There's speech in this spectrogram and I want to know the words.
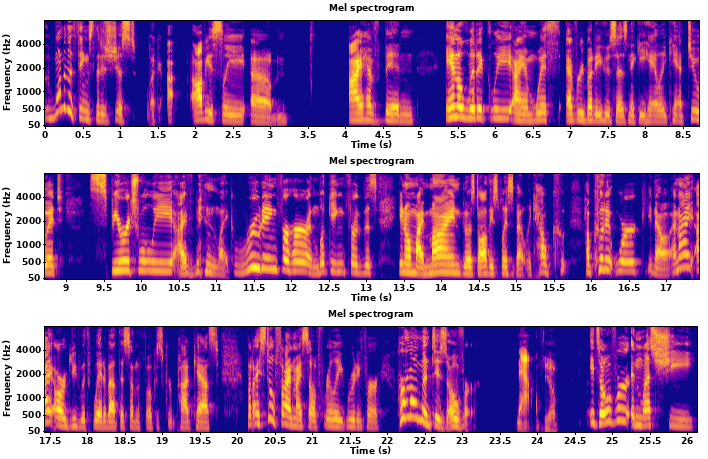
one of the things that is just like obviously um, I have been analytically, I am with everybody who says Nikki Haley can't do it. Spiritually, I've been like rooting for her and looking for this. You know, my mind goes to all these places about like how could how could it work? You know, and I I argued with Wit about this on the Focus Group podcast, but I still find myself really rooting for her. Her moment is over now. yep. It's over unless she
